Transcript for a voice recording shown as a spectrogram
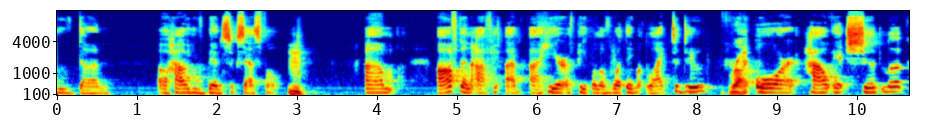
you've done or how you've been successful. Mm. Um, often I've, I, I hear of people of what they would like to do Right. or how it should look,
